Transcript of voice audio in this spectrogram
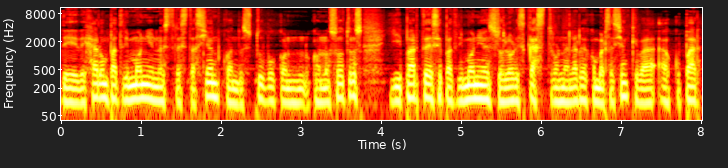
de dejar un patrimonio en nuestra estación cuando estuvo con, con, nosotros y parte de ese patrimonio es Dolores Castro, una larga conversación que va a ocupar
